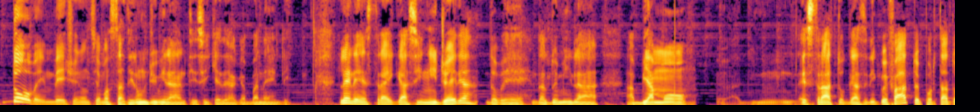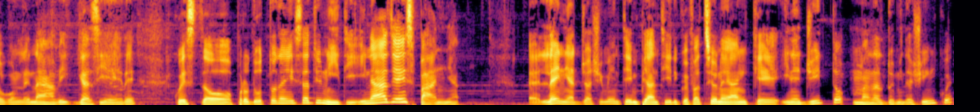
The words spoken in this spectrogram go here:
Dove invece non siamo stati lungimiranti, si chiede a Gabbanelli. L'Ene estrae gas in Nigeria, dove dal 2000 abbiamo eh, estratto gas liquefatto e portato con le navi gasiere questo prodotto negli Stati Uniti, in Asia e in Spagna. Eh, ha giacimenti e impianti di liquefazione anche in Egitto, ma dal 2005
